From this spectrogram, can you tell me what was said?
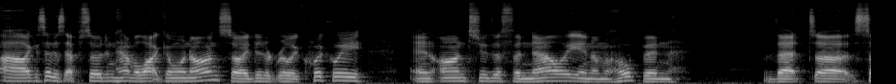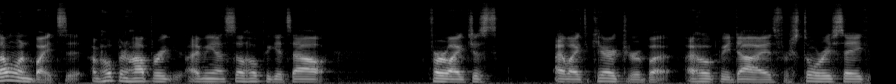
Uh, like I said, this episode didn't have a lot going on, so I did it really quickly, and on to the finale. And I'm hoping that uh, someone bites it. I'm hoping Hopper. I mean, I still hope he gets out for like just I like the character, but I hope he dies for story's sake.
